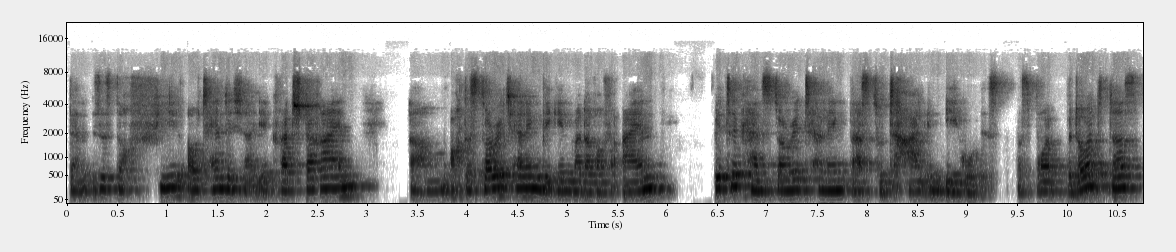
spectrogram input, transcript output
dann ist es doch viel authentischer. Ihr quatscht da rein. Ähm, auch das Storytelling, wir gehen mal darauf ein. Bitte kein Storytelling, was total im Ego ist. Was bedeutet das?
